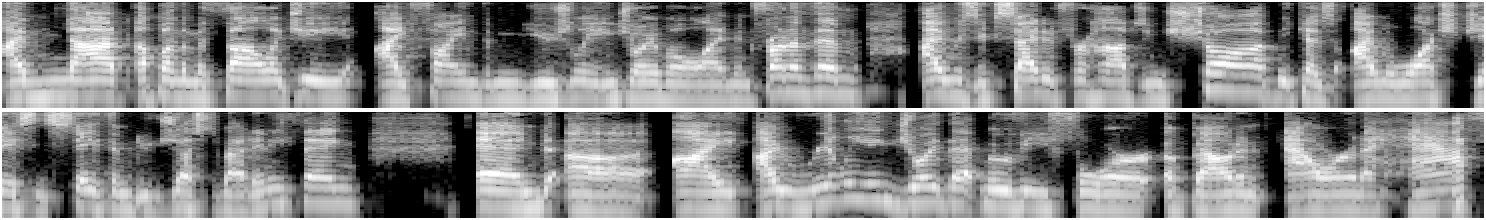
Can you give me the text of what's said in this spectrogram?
I'm not up on the mythology. I find them usually enjoyable while I'm in front of them. I was excited for Hobbs and Shaw because I will watch Jason Statham do just about anything. And uh, I I really enjoyed that movie for about an hour and a half,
